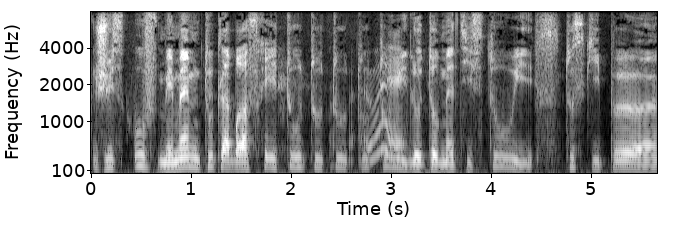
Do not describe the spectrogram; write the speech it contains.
juste ouf. Mais même toute la brasserie, tout, tout, tout, tout, tout, il automatise tout, il, tout ce qui peut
